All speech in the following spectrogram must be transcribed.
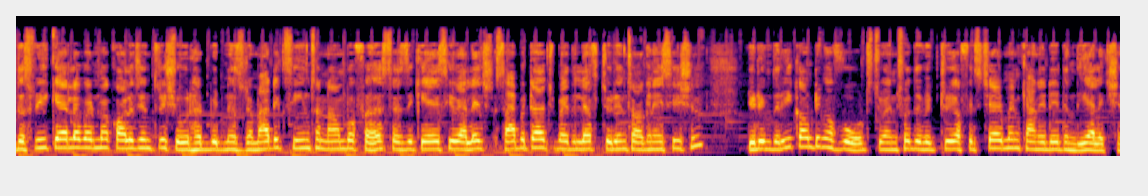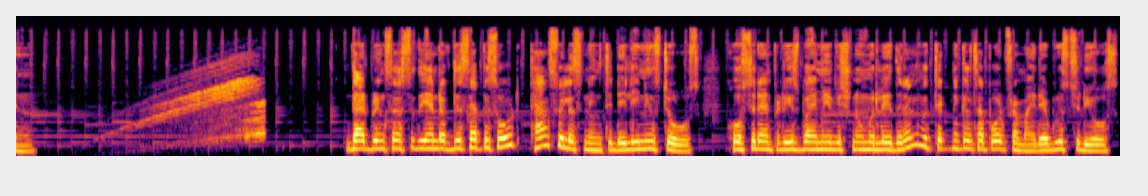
The Sree Kerala Varma College in Thrissur had witnessed dramatic scenes on November 1st as the KSU alleged sabotage by the left students' organization during the recounting of votes to ensure the victory of its chairman candidate in the election. That brings us to the end of this episode. Thanks for listening to Daily News Tours, hosted and produced by me, Vishnu Muralidharan, with technical support from IW Studios.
